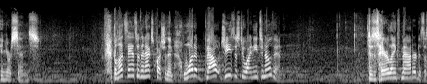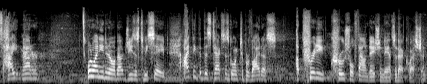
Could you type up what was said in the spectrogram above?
in your sins. But let's answer the next question then. What about Jesus do I need to know then? Does his hair length matter? Does his height matter? What do I need to know about Jesus to be saved? I think that this text is going to provide us a pretty crucial foundation to answer that question.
